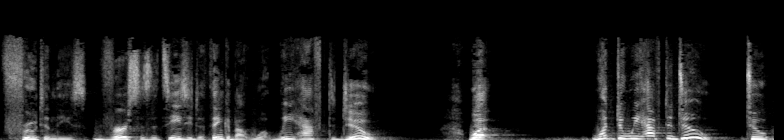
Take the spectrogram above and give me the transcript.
fruit in these verses, it's easy to think about what we have to do. What, what do we have to do to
